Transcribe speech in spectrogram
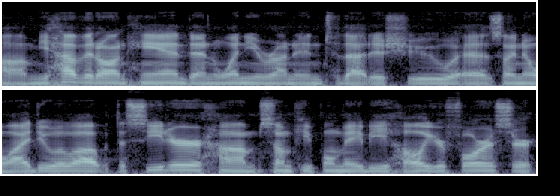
um, you have it on hand and when you run into that issue as i know i do a lot with the cedar um, some people maybe all your forests are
